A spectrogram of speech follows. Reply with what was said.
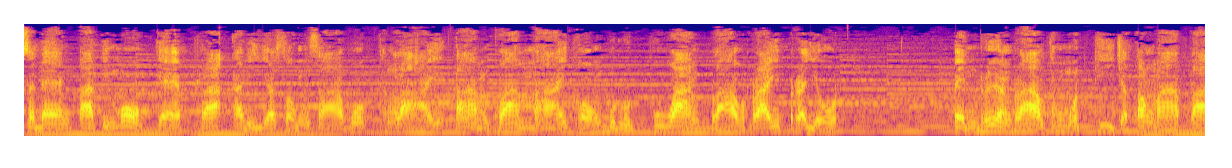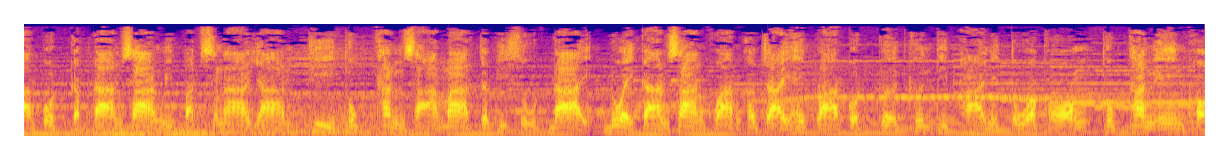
แสดงปาติโมกข์แก่พระอริยสงสาวกทั้งหลาย ตามความหมายของบุรุษผู้ว่างเปล่าไร้ประโยชน์ เป็นเรื่องราวทั้งหมดที่จะต้องมาปรากฏกับการสร้างวิปัสสนาญาณที่ทุกท่านสามารถจะพิสูจน์ได้ ด้วยการสร้างความเข้าใจให้ปรากฏเกิดขึ้นที่ภายในตัวของทุกท่านเองขอ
